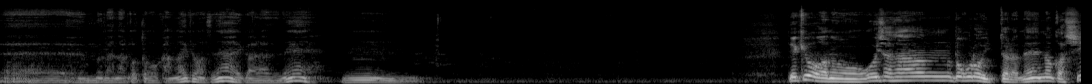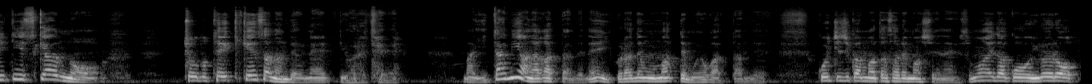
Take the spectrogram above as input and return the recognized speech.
えー、無駄なことを考えてますね相変わらずね。うん。で今日あのお医者さんのところ行ったらねなんか CT スキャンのちょうど定期検査なんだよねって言われて。まあ痛みはなかったんでねいくらでも待ってもよかったんで。こう1時間待たされましてねその間こういろいろ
